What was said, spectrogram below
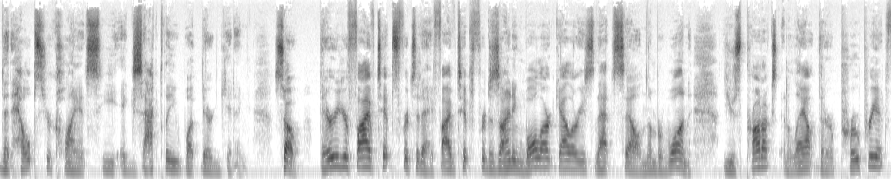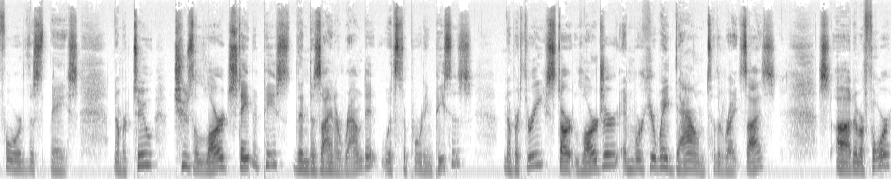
that helps your clients see exactly what they're getting. So, there are your five tips for today. Five tips for designing wall art galleries that sell. Number one, use products and layout that are appropriate for the space. Number two, choose a large statement piece, then design around it with supporting pieces. Number three, start larger and work your way down to the right size. Uh, number four,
